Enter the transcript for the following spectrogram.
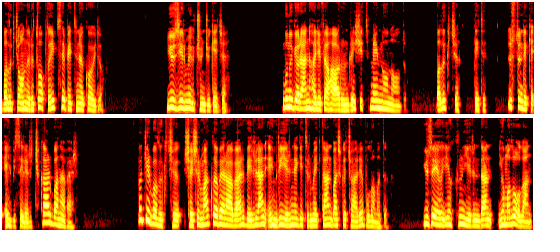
Balıkçı onları toplayıp sepetine koydu. 123. Gece Bunu gören Halife Harun Reşit memnun oldu. Balıkçı dedi. Üstündeki elbiseleri çıkar bana ver. Fakir balıkçı şaşırmakla beraber verilen emri yerine getirmekten başka çare bulamadı. Yüzeye yakın yerinden yamalı olan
